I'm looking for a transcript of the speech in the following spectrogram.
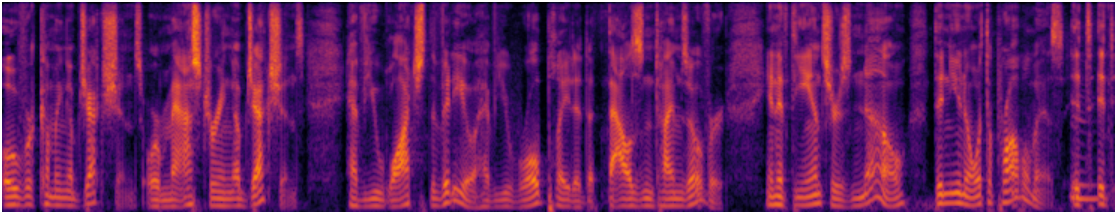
overcoming objections or mastering objections? Have you watched the video? Have you role played it a thousand times over? And if the answer is no, then you know what the problem is. It's mm. it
